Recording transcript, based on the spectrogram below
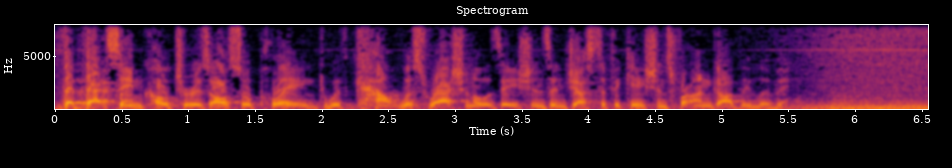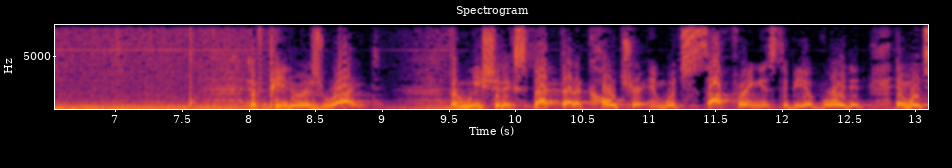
that that same culture is also plagued with countless rationalizations and justifications for ungodly living. If Peter is right, then we should expect that a culture in which suffering is to be avoided, in which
